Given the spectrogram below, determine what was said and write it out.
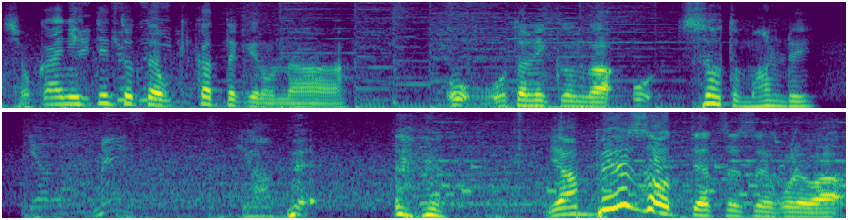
初回に1点取ったら大きかったけどな。お、大谷君が、お、ツアウト満塁。やべ。やべえぞってやつですね、これは。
